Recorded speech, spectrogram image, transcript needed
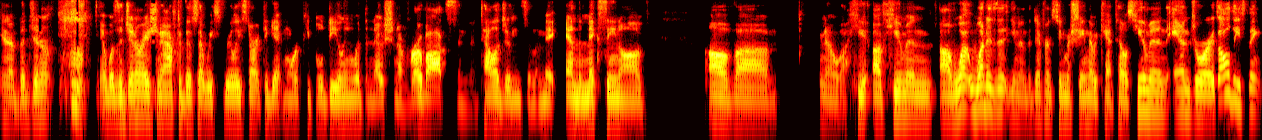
You know the gener- it was a generation after this that we really start to get more people dealing with the notion of robots and intelligence and the mi- and the mixing of of uh, you know of human of what what is it you know the difference between machine that we can't tell is human androids all these things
